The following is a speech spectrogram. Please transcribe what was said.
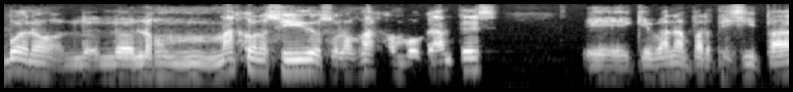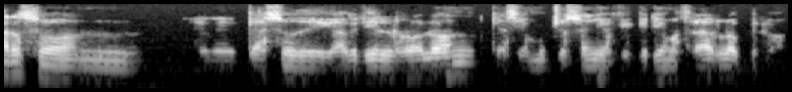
Bueno, los más conocidos o los más convocantes eh, que van a participar son, el caso de Gabriel Rolón, que hacía muchos años que quería mostrarlo, pero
